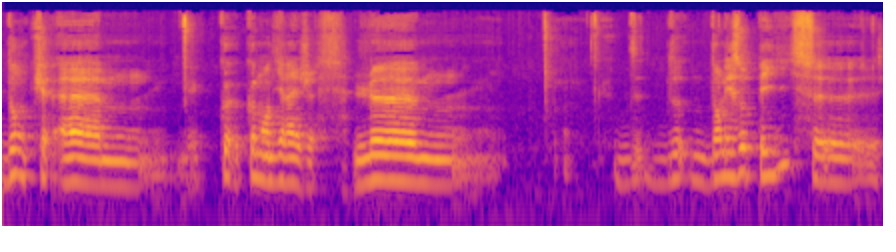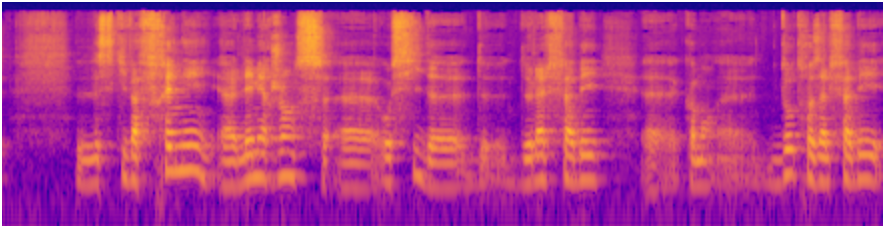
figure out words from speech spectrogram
Donc, comment dirais-je Dans les autres pays, ce, qui va freiner l'émergence aussi de, l'alphabet, d'autres alphabets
